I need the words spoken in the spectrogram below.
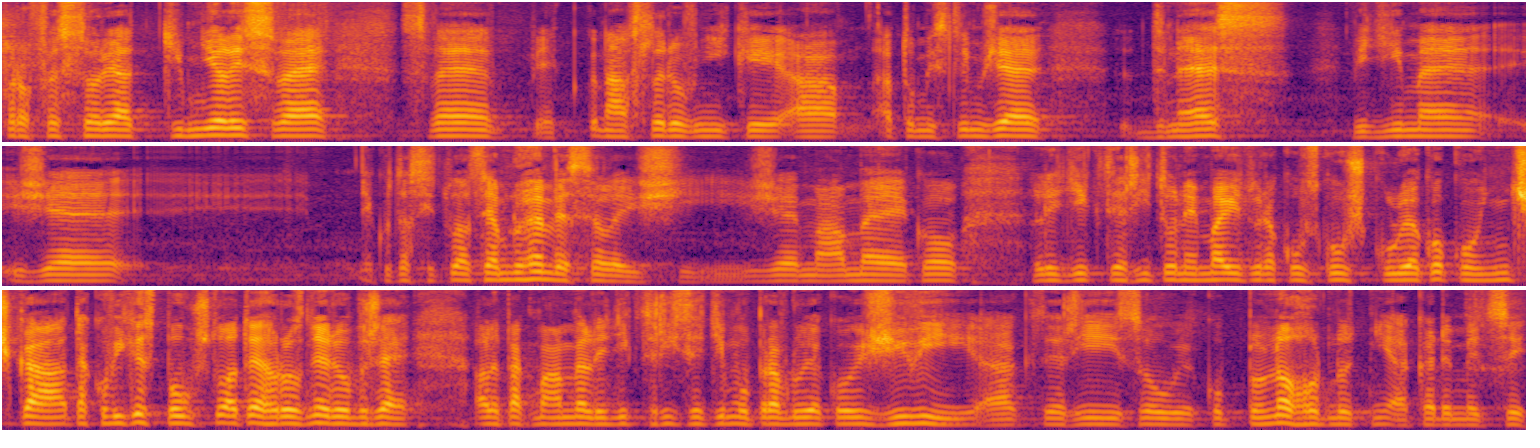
profesory a ti měli své, své následovníky. A, a to myslím, že dnes vidíme, že jako ta situace je mnohem veselější, že máme jako lidi, kteří to nemají tu rakouskou školu jako koníčka, takových je spoustu a to je hrozně dobře, ale pak máme lidi, kteří se tím opravdu jako živí a kteří jsou jako plnohodnotní akademici,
